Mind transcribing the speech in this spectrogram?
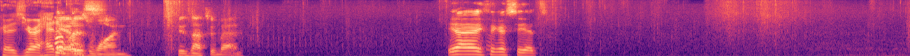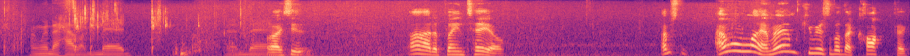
cause you're ahead yeah, of us. there's one. He's not too bad. Yeah, I think I see it. I'm gonna have a med, and then. Oh, I see. Ah, the plane tail. I'm. s- I won't lie. I'm very curious about that cockpit.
